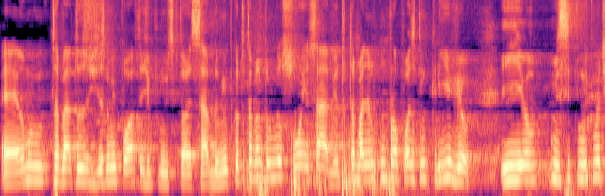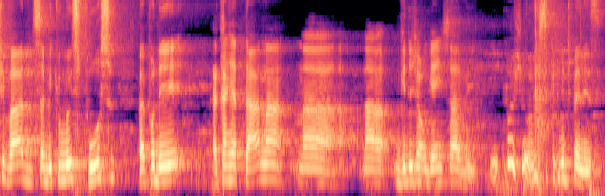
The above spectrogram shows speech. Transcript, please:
é, amo trabalhar todos os dias, não me importa de ir pro escritório sábado, domingo, porque eu estou trabalhando pelo meu sonho, sabe? Eu estou trabalhando com um propósito incrível e eu me sinto muito motivado de saber que o meu esforço vai poder acarretar na, na, na vida de alguém, sabe? E, poxa, eu fico muito feliz.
